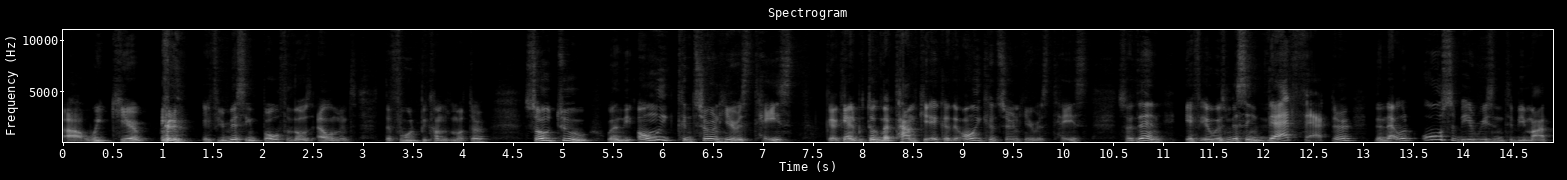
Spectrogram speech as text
uh, we care if you're missing both of those elements, the food becomes mutter. So too, when the only concern here is taste, again, we're talking about tam ki'ika, the only concern here is taste. So then, if it was missing that factor, then that would also be a reason to be mat,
